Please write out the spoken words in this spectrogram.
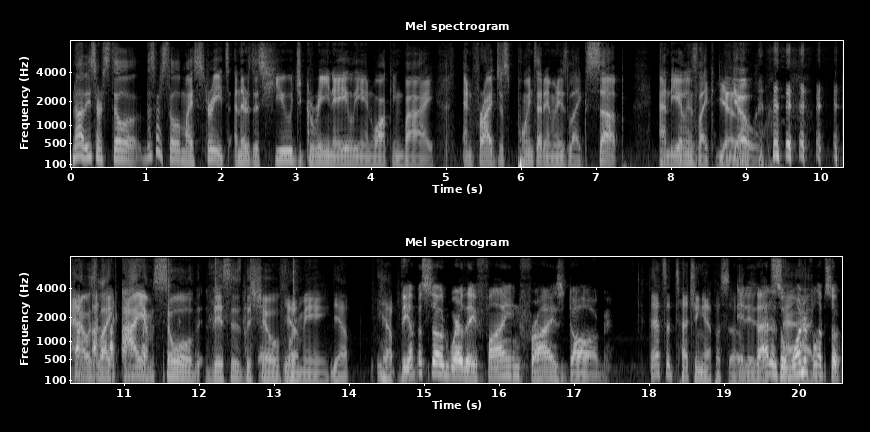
no, these are still these are still my streets. And there's this huge green alien walking by, and Fry just points at him and he's like, "Sup." And the alien's like, Yo. yo. and I was like, I am sold. This is the show for Yep. me. Yep. Yep. The episode where they find Fry's dog. That's a touching episode. It is. That it's is a wonderful episode.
